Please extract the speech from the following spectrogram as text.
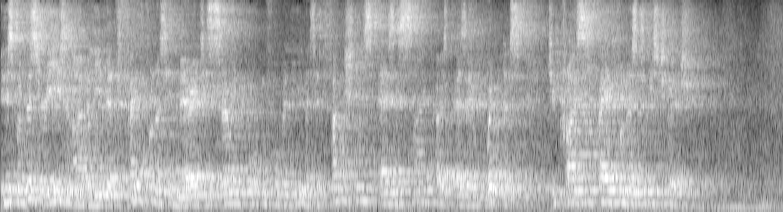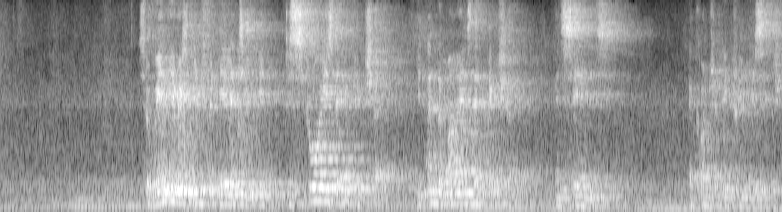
It is for this reason, I believe, that faithfulness in marriage is so important for believers. It functions as a signpost, as a witness to Christ's faithfulness to his church. So when there is infidelity, it destroys that picture, it undermines that picture, and sends a contradictory message.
